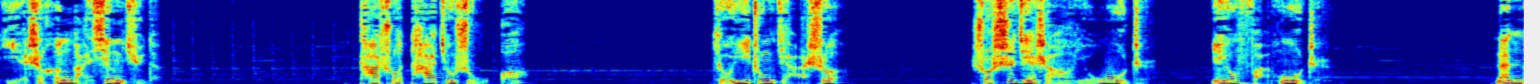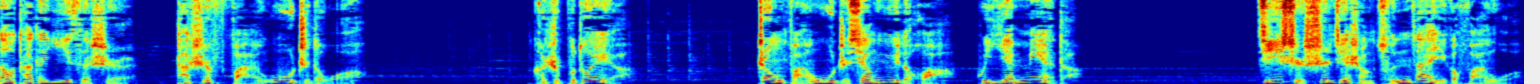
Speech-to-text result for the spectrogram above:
也是很感兴趣的。他说他就是我。有一种假设，说世界上有物质，也有反物质。难道他的意思是他是反物质的我？可是不对呀，正反物质相遇的话会湮灭的。即使世界上存在一个反我，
